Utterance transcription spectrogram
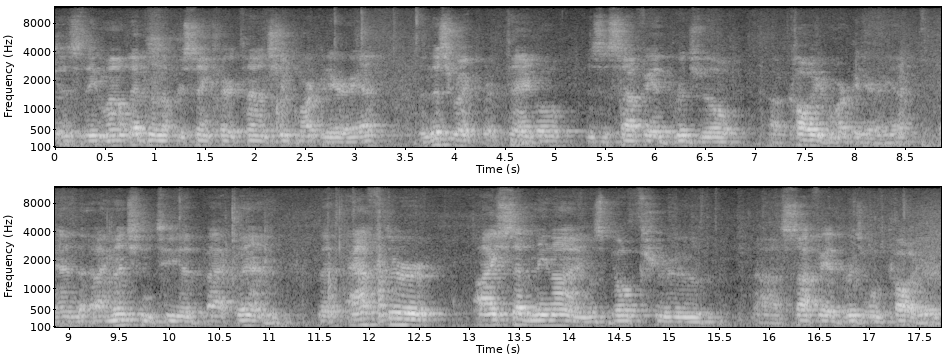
is the Mount Lebanon Upper St. Clair Township Market Area, and this rec- rectangle is the South Fayette Bridgeville uh, Collier Market Area. And I mentioned to you back then that after I-79 was built through uh, South Fayette Bridgeville and Collier,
